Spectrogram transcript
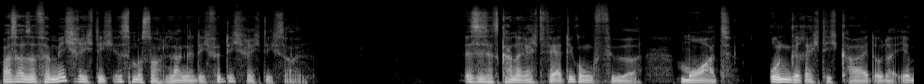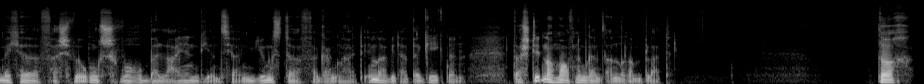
Was also für mich richtig ist, muss noch lange nicht für dich richtig sein. Es ist jetzt keine Rechtfertigung für Mord, Ungerechtigkeit oder irgendwelche Verschwörungsschwurbeleien, die uns ja in jüngster Vergangenheit immer wieder begegnen. Das steht nochmal auf einem ganz anderen Blatt. Doch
